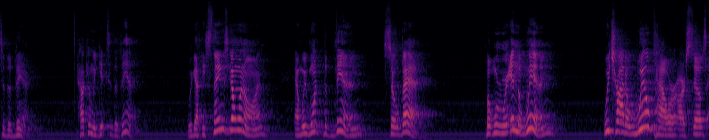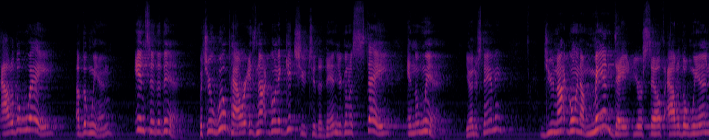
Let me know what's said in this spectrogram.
to the then. How can we get to the then? We got these things going on, and we want the then so bad. But when we're in the when, we try to willpower ourselves out of the way of the when into the then. But your willpower is not going to get you to the then. You're going to stay in the when. You understand me? You're not going to mandate yourself out of the when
